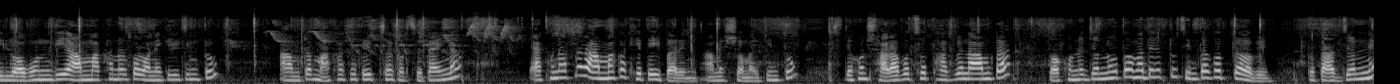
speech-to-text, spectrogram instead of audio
এই লবণ দিয়ে আম মাখানোর পর অনেকেরই কিন্তু আমটা মাখা খেতে ইচ্ছা করছে, তাই না? এখন আপনারা আম মাখা খেতেই পারেন আমের সময়, কিন্তু যখন সারা বছর থাকবে না আমটা, তখনের জন্যও তো আমাদের একটু চিন্তা করতে হবে। তো তার জন্যে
